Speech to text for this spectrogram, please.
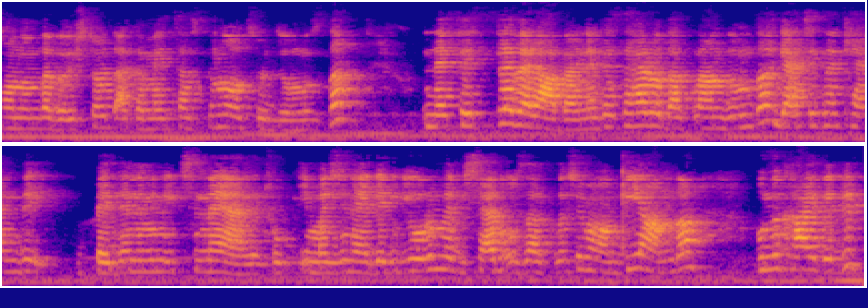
sonunda böyle 3-4 dakika meditasyona oturduğumuzda nefesle beraber, nefese her odaklandığımda gerçekten kendi bedenimin içine yani çok imajine edebiliyorum ve bir şeyden uzaklaşıyorum ama bir anda bunu kaybedip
